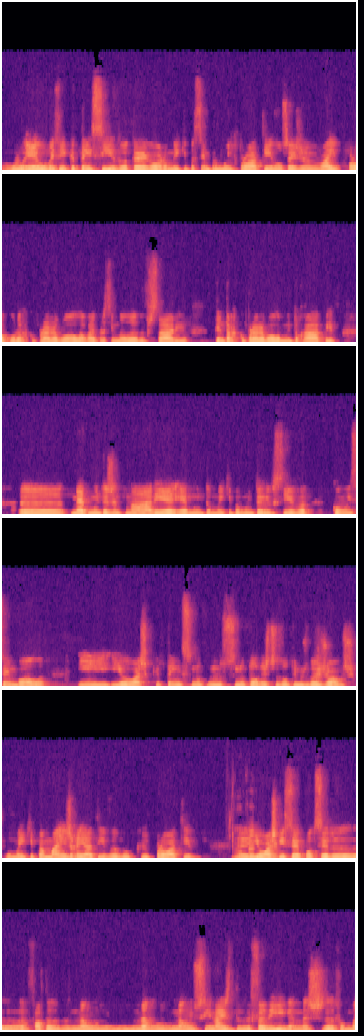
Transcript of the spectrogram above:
o, é, o, Benfica tem sido até agora uma equipa sempre muito proativa, ou seja, vai, procura recuperar a bola, vai para cima do adversário, tenta recuperar a bola muito rápido, uh, mete muita gente na área, é, é muito, uma equipa muito agressiva com e sem bola. E, e eu acho que tem, se, se notou nestes últimos dois jogos uma equipa mais reativa do que proativa. Okay. E eu acho que isso é, pode ser eh, a falta de, não, não, não sinais de fadiga, mas uma,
